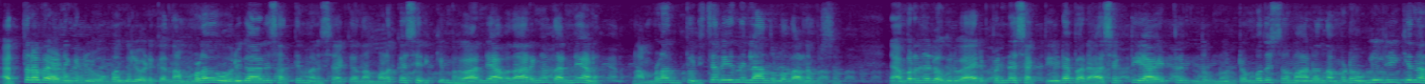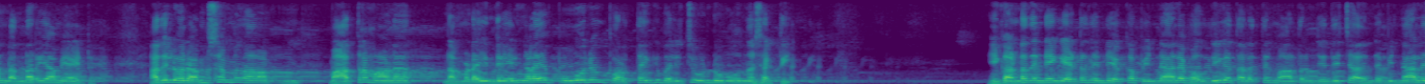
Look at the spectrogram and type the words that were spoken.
എത്ര വേണമെങ്കിലും രൂപങ്ങളും എടുക്കുക നമ്മൾ ഒരു കാര്യം സത്യം മനസ്സിലാക്കുക. നമ്മളൊക്കെ ശരിക്കും ഭഗവാന്റെ അവതാരങ്ങൾ തന്നെയാണ്. നമ്മളത് തിരിച്ചറിയുന്നില്ല എന്നുള്ളതാണ് പ്രശ്നം. ഞാൻ പറഞ്ഞല്ലോ ഗുരുവായൂരപ്പന്റെ ശക്തിയുടെ പരാശക്തിയായിട്ട് തൊണ്ണൂറ്റൊമ്പത് ശതമാനം നമ്മുടെ ഉള്ളിലിരിക്കുന്നുണ്ട് അന്നറിയാമയായിട്ട്. അതിലൊരംശം മാത്രമാണ് നമ്മുടെ ഇന്ദ്രിയങ്ങളെ പോലും പുറത്തേക്ക് വലിച്ചു കൊണ്ടുപോകുന്ന ശക്തി. ഈ കണ്ടതിന്റെയും കേട്ടതിന്റെയും ഒക്കെ പിന്നാലെ ഭൗതിക തലത്തിൽ മാത്രം ചിന്തിച്ച് അതിന്റെ പിന്നാലെ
